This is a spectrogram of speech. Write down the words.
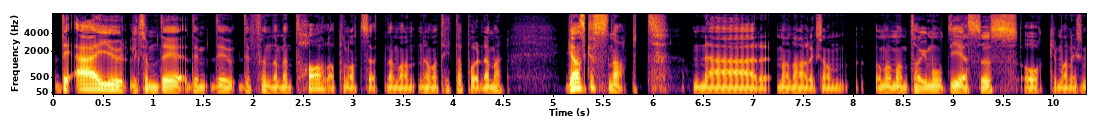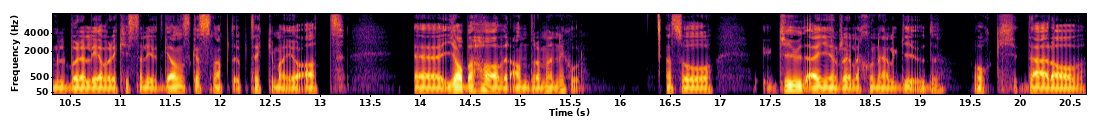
Det är ju liksom det, det, det, det fundamentala på något sätt när man, när man tittar på det. När man, ganska snabbt när man har liksom, om man tar emot Jesus och man liksom börjar leva det kristna livet, ganska snabbt upptäcker man ju att eh, jag behöver andra människor. Alltså, Gud är ju en relationell gud, och därav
